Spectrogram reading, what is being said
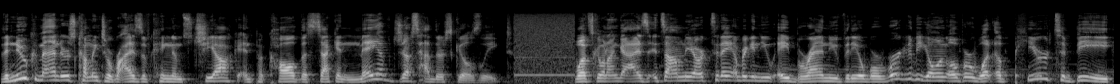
The new commanders coming to Rise of Kingdoms Chiak and Pakal II may have just had their skills leaked what's going on guys? It's omniarch. Today i'm bringing you a brand new video where we're going to be going over what appear to be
